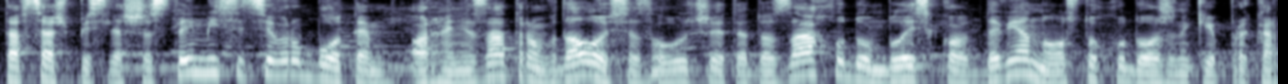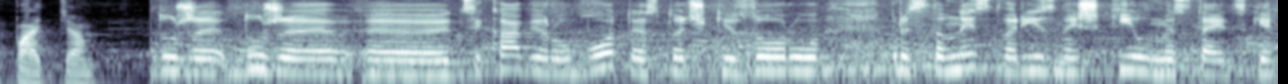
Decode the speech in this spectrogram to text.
Та все ж після шести місяців роботи організаторам вдалося залучити до заходу близько 90 художників Прикарпаття. Дуже дуже е, цікаві роботи з точки зору представництва різних шкіл мистецьких.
